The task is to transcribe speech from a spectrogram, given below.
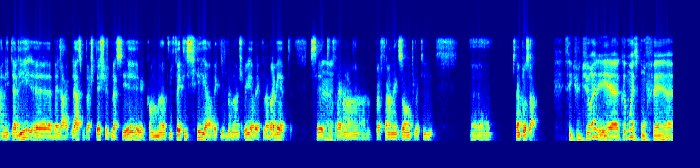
En Italie, euh, ben, la glace, vous l'achetez chez le glacier, comme vous faites ici avec les boulangeries, avec la baguette. C'est pour, Mm. faire un, pour faire un exemple qui. euh, c'est un peu ça. C'est culturel. Et euh, comment est-ce qu'on fait, euh,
